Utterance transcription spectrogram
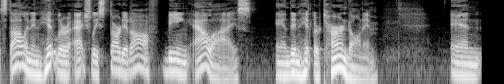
Stalin and Hitler actually started off being allies, and then Hitler turned on him. And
